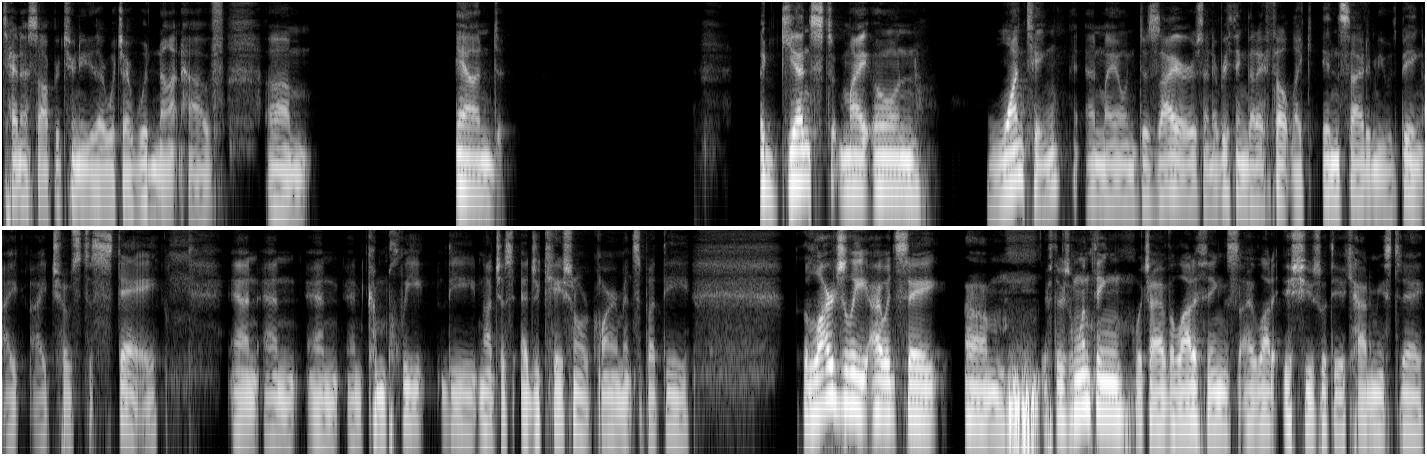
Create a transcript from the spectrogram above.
tennis opportunity there, which I would not have. Um, and against my own wanting and my own desires and everything that I felt like inside of me was being, I, I chose to stay and and and and complete the not just educational requirements but the, the largely i would say um, if there's one thing which i have a lot of things i have a lot of issues with the academies today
